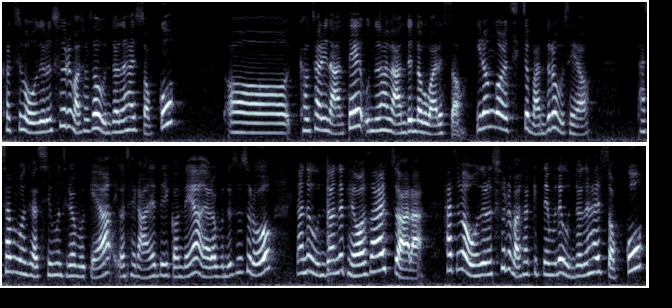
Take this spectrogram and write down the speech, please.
그렇지만 오늘은 술을 마셔서 운전을 할 수 없고 어, 경찰이 나한테 운전하면 안 된다고 말했어. 이런 걸 직접 만들어 보세요. 다시 한번 제가 질문 드려볼게요. 이건 제가 안 해드릴 건데요. 여러분들 스스로 나는 운전을 배워서 할 줄 알아. 하지만 오늘은 술을 마셨기 때문에 운전을 할 수 없고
